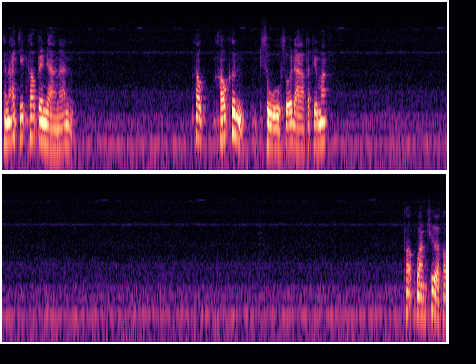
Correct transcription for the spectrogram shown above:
คณะจิตเขาเป็นอย่างนั้น เขาเขาขึ้นสู่โสดาปฏิมาเพราะความเชื่อเขา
